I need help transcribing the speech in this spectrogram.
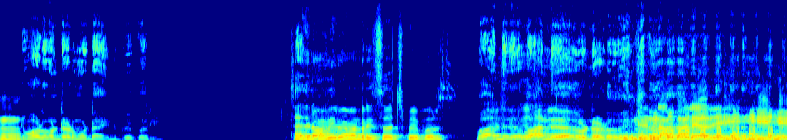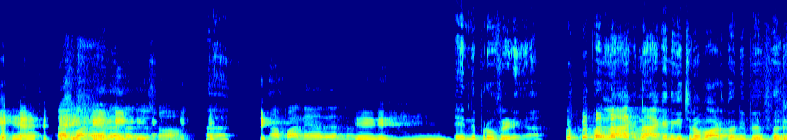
Hmm. వాడుకుంటాడు ముట్ట ఇన్ని పేపర్లు చదివినా వీరు ఏమైనా రీసెర్చ్ పేపర్స్ వాంది అది ఉన్నాడు. నా పనే అది. నా పనే అదే అన్నాడు ఏంది ప్రూఫ్ రీడింగ్ నాకు నాకెందుకు ఇచ్చిన వాడుకోని పేపర్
